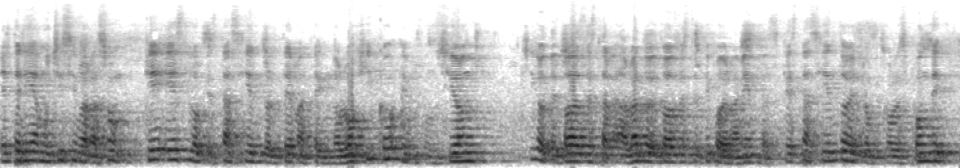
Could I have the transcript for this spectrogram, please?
él tenía muchísima razón. ¿Qué es lo que está haciendo el tema tecnológico en función digo, de todas estas, hablando de todo este tipo de herramientas, ¿qué está haciendo en lo que corresponde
